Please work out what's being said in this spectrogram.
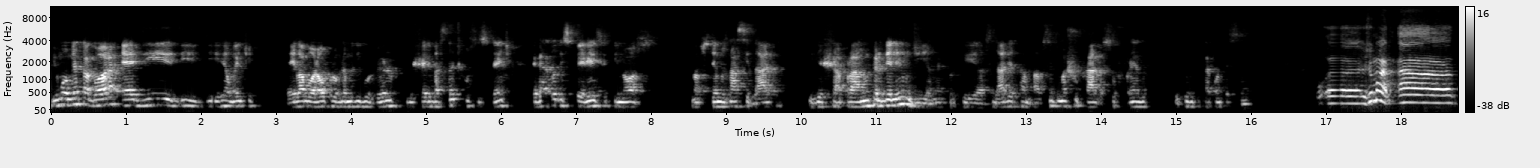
E o momento agora é de, de, de realmente elaborar o programa de governo, deixar ele bastante consistente, pegar toda a experiência que nós, nós temos na cidade e deixar para não perder nenhum dia, né? porque a cidade está bastante machucada, sofrendo de tudo que está acontecendo. Uh, Gilmar, a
